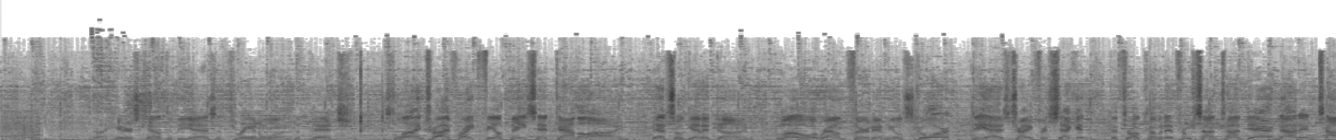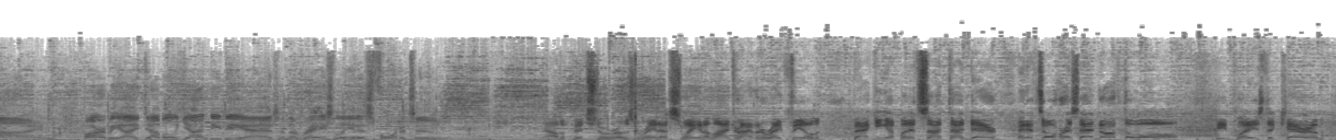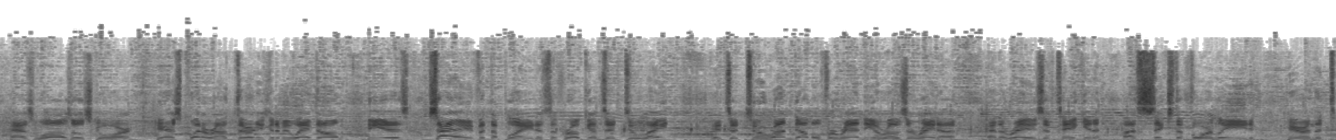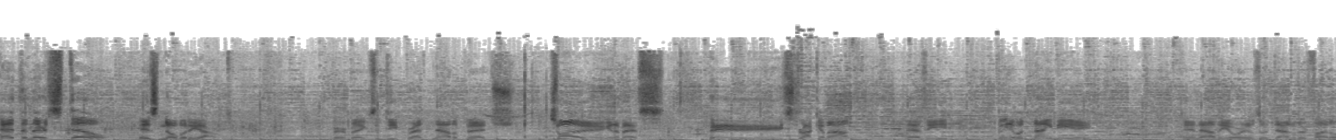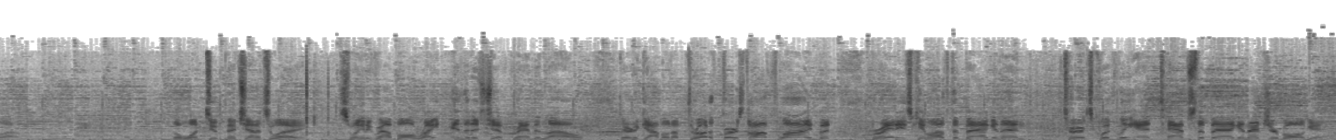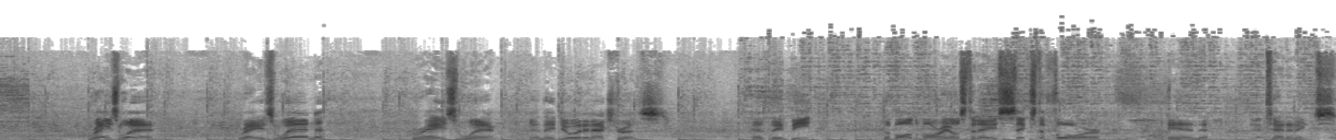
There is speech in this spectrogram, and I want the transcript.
The hitters count to Diaz at 3 and 1. The pitch. It's line drive right field, base hit down the line. This will get it done. Low around third, and he'll score. Diaz trying for second. The throw coming in from Santander, not in time. RBI double, Yandy Diaz, and the Rays lead is 4 to 2. Now the pitch to Arozarena. Swinging a line drive into right field. Backing up on it, Santander. And it's over his head and off the wall. He plays the carom as Walls will score. Here's Quinn around third. He's going to be waved home. He is safe at the plate as the throw comes in too late. It's a two run double for Randy Arozarena. And the Rays have taken a 6 to 4 lead here in the 10th. And there still is nobody out. Fairbanks a deep breath. Now the pitch. Swing and a miss. He struck him out as he beat him with 98. And now the Orioles are down to their final out. The 1 2 pitch on its way. Swinging a ground ball right into the chip. Brandon Lowe there to gobble it up. Throw to first offline, but Paredes came off the bag and then turns quickly and taps the bag, and that's your ball game. Rays win. Rays win. Rays win. And they do it in extras as they beat the Baltimore Orioles today 6 to 4 in 10 innings.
